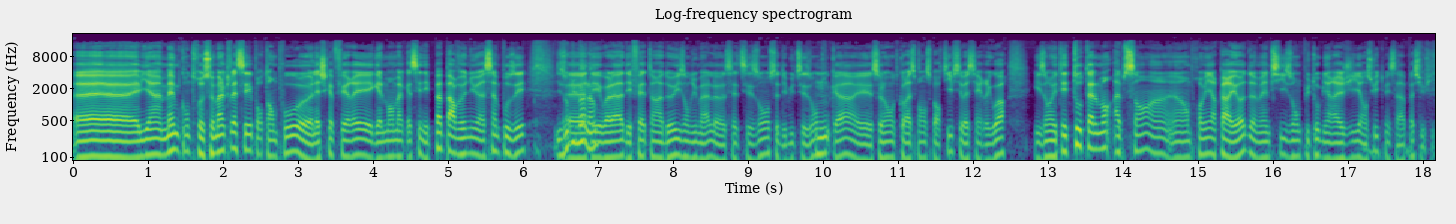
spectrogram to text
Eh bien, même contre ce mal classé, pourtant Pau, euh, l'Èche Cap Ferré, également mal classé, n'est pas parvenu à s'imposer. Ils ont du Euh, mal. hein. Des, voilà, des fêtes 1 à 2, ils ont du mal euh, cette saison, ce début de saison en Mm. tout cas. Et selon notre correspondant sportif, Sébastien Grégoire, ils ont été totalement absents hein, en première période, même s'ils ont plutôt bien réagi ensuite, mais ça n'a pas suffi.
